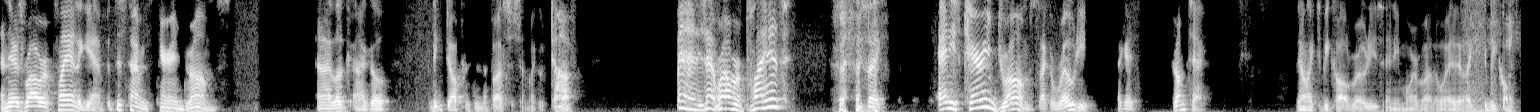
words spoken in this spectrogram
and there's Robert Plant again, but this time he's carrying drums. And I look, and I go, I think Duff was in the bus or something. I go, Duff, man, is that Robert Plant? He's like, and he's carrying drums like a roadie, like a drum tech. They don't like to be called roadies anymore, by the way. They like to be called.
